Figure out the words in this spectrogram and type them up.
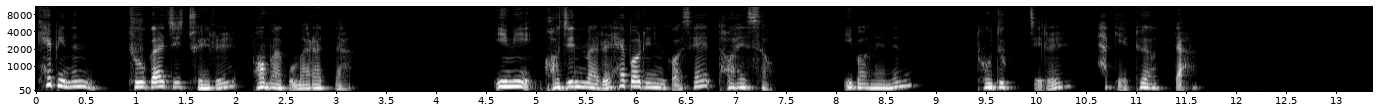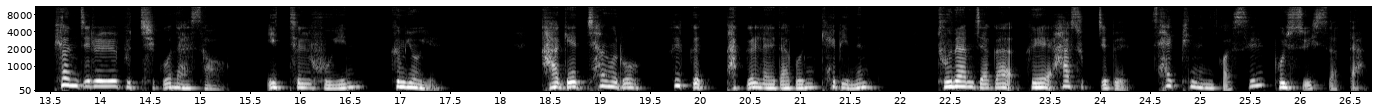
케빈은 두 가지 죄를 범하고 말았다. 이미 거짓말을 해버린 것에 더해서 이번에는 도둑질을 하게 되었다. 편지를 붙이고 나서 이틀 후인 금요일, 가게 창으로 흘끗 밖을 내다본 케빈은 두 남자가 그의 하숙집을 살피는 것을 볼 수 있었다.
